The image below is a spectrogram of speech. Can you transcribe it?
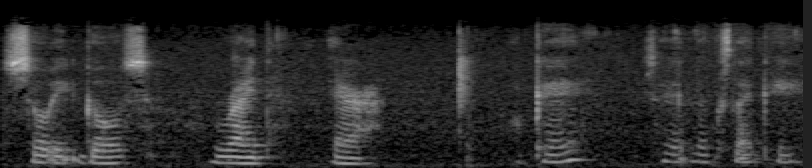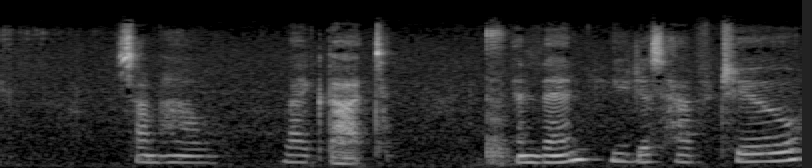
so it goes right there okay so it looks like a somehow like that and then you just have to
